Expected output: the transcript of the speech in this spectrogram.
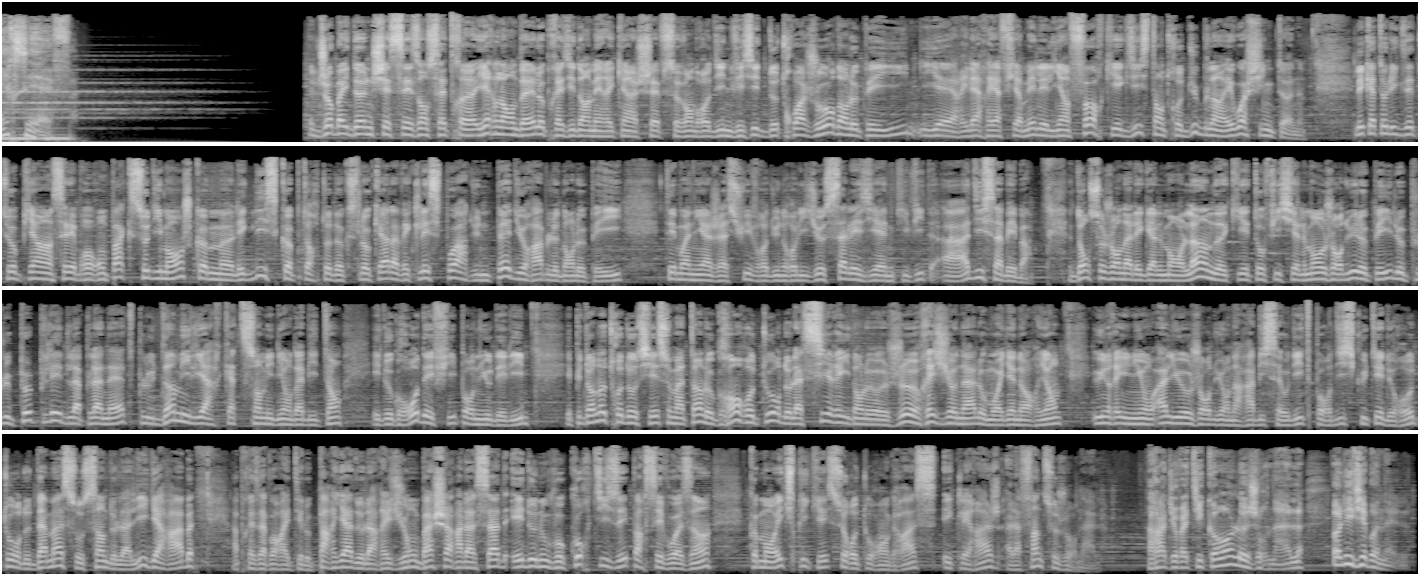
RCF. Joe Biden chez ses ancêtres irlandais, le président américain achève ce vendredi une visite de trois jours dans le pays. Hier, il a réaffirmé les liens forts qui existent entre Dublin et Washington. Les catholiques éthiopiens célébreront Pâques ce dimanche comme l'église copte orthodoxe locale avec l'espoir d'une paix durable dans le pays. Témoignage à suivre d'une religieuse salésienne qui vit à Addis Abeba. Dans ce journal également, l'Inde qui est officiellement aujourd'hui le pays le plus peuplé de la planète, plus d'un milliard quatre cents millions d'habitants et de gros défis pour New Delhi. Et puis dans notre dossier ce matin, le grand retour de la Syrie dans le jeu régional au Moyen-Orient. Une réunion a lieu aujourd'hui en Arabie Saoudite pour discuter du retour de Damas au sein de la Ligue arabe. Après avoir été le paria de la région, Bachar al-Assad est de nouveau courtisé par ses voisins. Comment expliquer ce retour en grâce, éclairage à la fin de ce journal. Radio Vatican, le journal, Olivier Bonnel.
